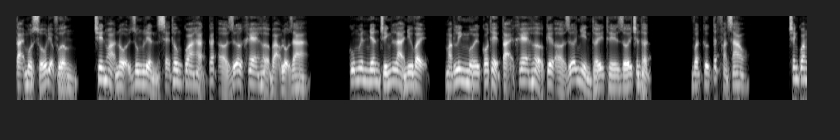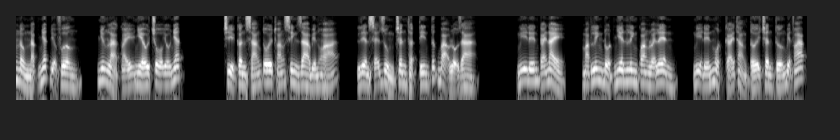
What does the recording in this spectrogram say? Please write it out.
tại một số địa phương, trên họa nội dung liền sẽ thông qua hạt cắt ở giữa khe hở bạo lộ ra cũng nguyên nhân chính là như vậy, mạc linh mới có thể tại khe hở kia ở giữa nhìn thấy thế giới chân thật. Vật cực tất phản sao? Tranh quang nồng nặc nhất địa phương, nhưng là quấy nhiều chỗ yếu nhất. Chỉ cần sáng tối thoáng sinh ra biến hóa, liền sẽ dùng chân thật tin tức bạo lộ ra. Nghĩ đến cái này, mạc linh đột nhiên linh quang l ó e lên, nghĩ đến một cái thẳng tới chân tướng biện pháp.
